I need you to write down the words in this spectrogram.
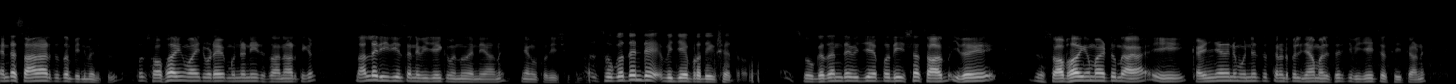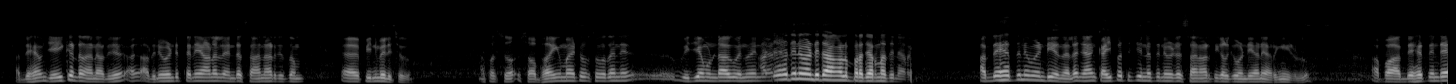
എന്റെ സ്ഥാനാർത്ഥിത്വം പിൻവലിച്ചത്. അപ്പോൾ സ്വാഭാവികമായിട്ട് ഇവിടെ മുന്നണിയുടെ സ്ഥാനാർത്ഥികൾ നല്ല രീതിയിൽ തന്നെ വിജയിക്കുമെന്ന് തന്നെയാണ് ഞങ്ങൾ പ്രതീക്ഷിക്കുന്നത്. സുഗതന്റെ വിജയ പ്രതീക്ഷ എത്ര? സുഗതന്റെ വിജയപ്രതീക്ഷ ഇത് സ്വാഭാവികമായിട്ടും ഈ കഴിഞ്ഞതിന് മുന്നത്തെ തെരഞ്ഞെടുപ്പിൽ ഞാൻ മത്സരിച്ച് വിജയിച്ച സീറ്റാണ്. അദ്ദേഹം ജയിക്കേണ്ടതാണ്. അതിന് അതിനുവേണ്ടി തന്നെയാണല്ലോ എന്റെ സ്ഥാനാർത്ഥിത്വം പിൻവലിച്ചതും. അപ്പോൾ സ്വാഭാവികമായിട്ട് സുഗതന് വിജയം ഉണ്ടാകുമെന്ന് തന്നെ അദ്ദേഹത്തിന് വേണ്ടി താങ്കൾ പ്രചരണത്തിന് ഇറങ്ങി. അദ്ദേഹത്തിന് വേണ്ടി എന്നല്ല ഞാൻ കൈപ്പത്തി ചിഹ്നത്തിന് വേണ്ടി സ്ഥാനാർത്ഥികൾക്ക് വേണ്ടിയാണ് ഇറങ്ങിയിട്ടുള്ളൂ. അപ്പോൾ അദ്ദേഹത്തിന്റെ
